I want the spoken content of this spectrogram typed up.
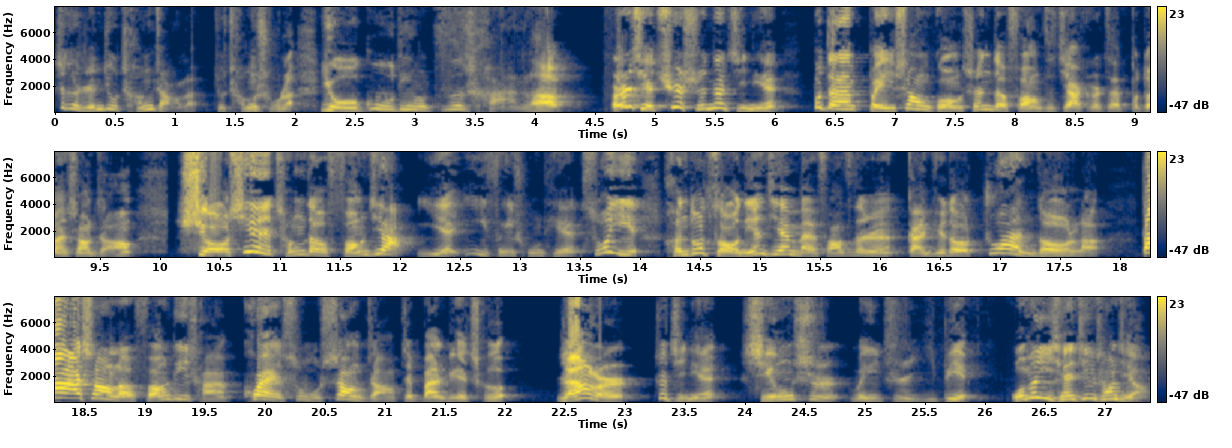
这个人就成长了，就成熟了，有固定资产了。而且确实那几年。不但北上广深的房子价格在不断上涨，小县城的房价也一飞冲天，所以很多早年间买房子的人感觉到赚到了，搭上了房地产快速上涨这班列车。然而这几年形势为之一变，我们以前经常讲，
